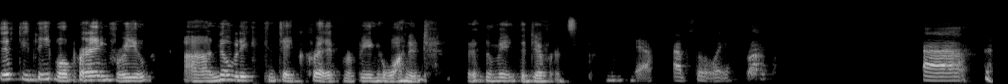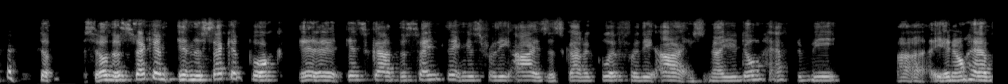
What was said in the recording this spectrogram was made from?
fifty people praying for you, uh, nobody can take credit for being the one who made the difference. Yeah, absolutely. Uh, so, so the second in the second book, it, has got the same thing as for the eyes. It's got a glyph for the eyes. Now you don't have to be, uh, you don't have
